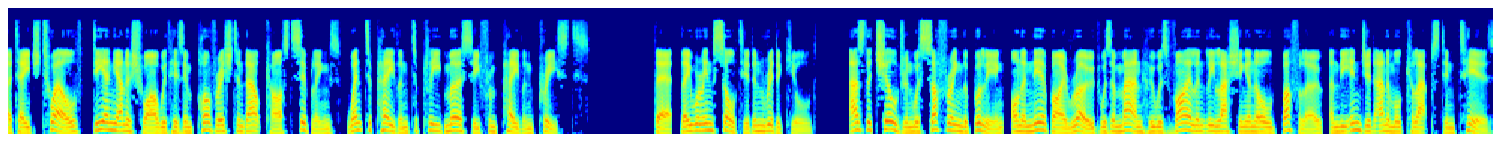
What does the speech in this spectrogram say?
At age 12, Dnyaneshwar with his impoverished and outcast siblings, went to Paithan to plead mercy from Paithan priests. There, they were insulted and ridiculed. As the children were suffering the bullying, on a nearby road was a man who was violently lashing an old buffalo, and the injured animal collapsed in tears.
